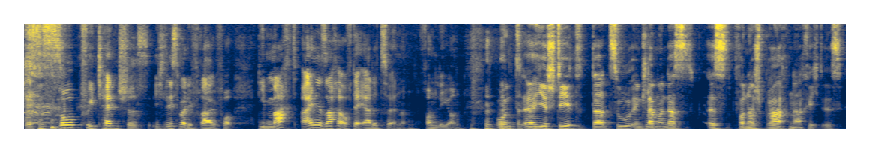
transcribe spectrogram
das ist so pretentious. Ich lese mal die Frage vor. Die Macht, eine Sache auf der Erde zu ändern, von Leon. Und äh, hier steht dazu in Klammern, dass es von einer Sprachnachricht ist.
